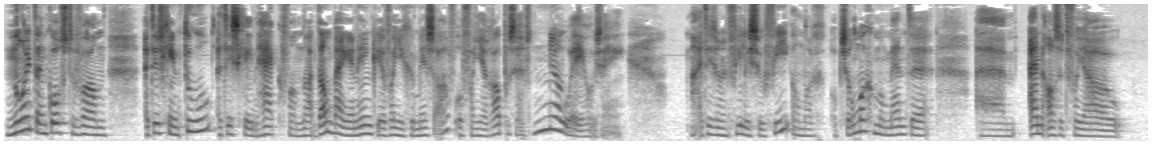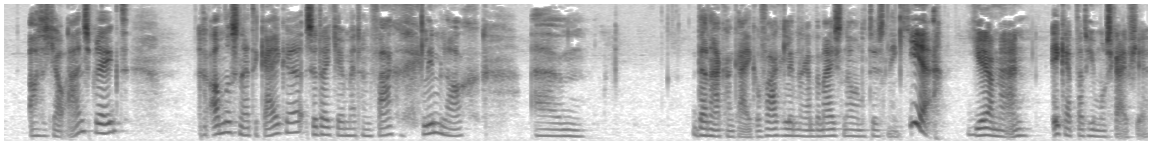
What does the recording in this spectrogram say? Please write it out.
nooit ten koste van. Het is geen tool, het is geen hack van. Nou, dan ben je in één keer van je gemis af of van je rouwproces. No way, José. Maar het is een filosofie om er op sommige momenten. Um, en als het voor jou als het jou aanspreekt, er anders naar te kijken, zodat je met een vage glimlach ehm, daarna kan kijken. Of vage glimlach en bij mij is het nou ondertussen denk je, yeah, yeah man, ik heb dat humorschijfje.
